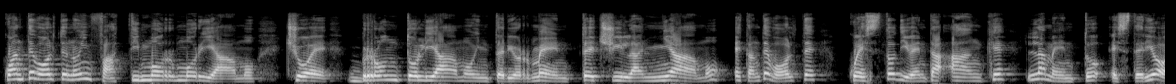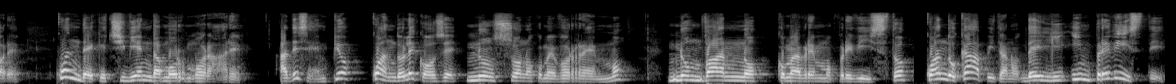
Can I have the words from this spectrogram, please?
Quante volte noi infatti mormoriamo, cioè brontoliamo interiormente, ci lagniamo e tante volte questo diventa anche lamento esteriore. Quando è che ci viene da mormorare? Ad esempio, quando le cose non sono come vorremmo, non vanno come avremmo previsto, quando capitano degli imprevisti,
